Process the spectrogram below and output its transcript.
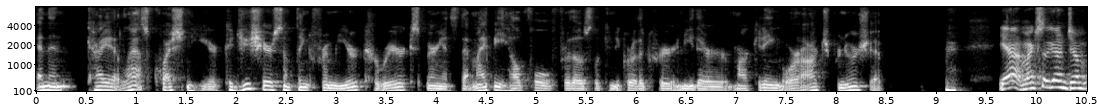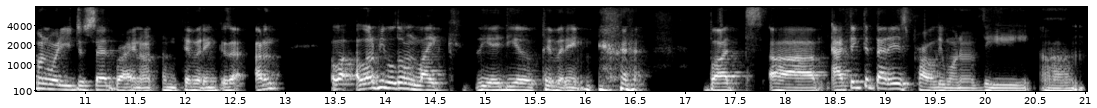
And then, Caya, last question here. Could you share something from your career experience that might be helpful for those looking to grow their career in either marketing or entrepreneurship? Yeah, I'm actually going to jump on what you just said, Brian, on, on pivoting, because I, I, don't, a lot, a lot of people don't like the idea of pivoting. but uh, I think that that is probably one of the, um,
